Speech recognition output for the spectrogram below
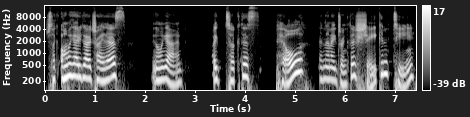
She's like, "Oh my god, you gotta try this." Like, oh my god, I took this pill and then I drank this shake and tea,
